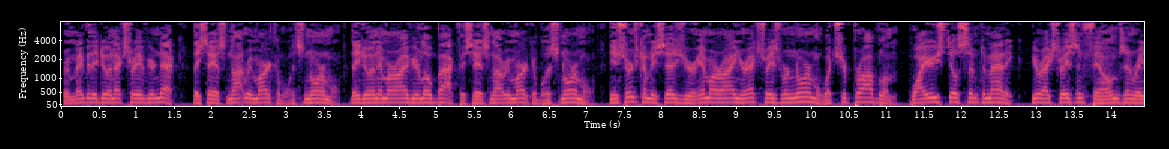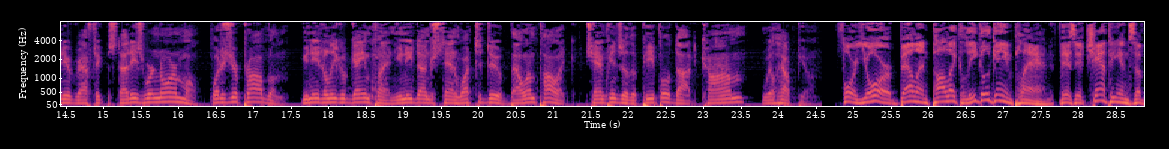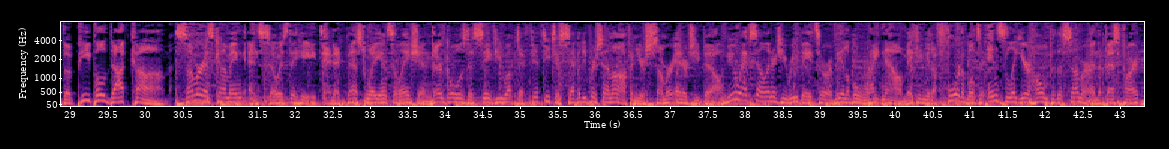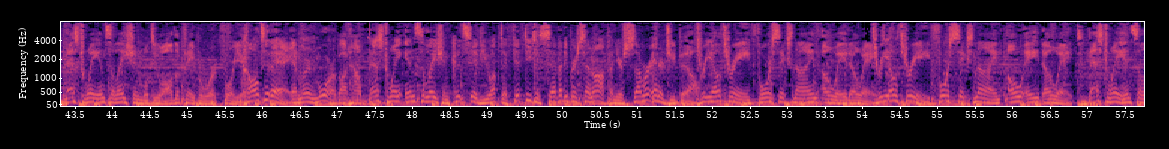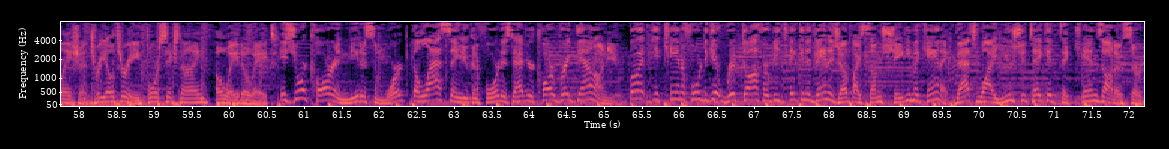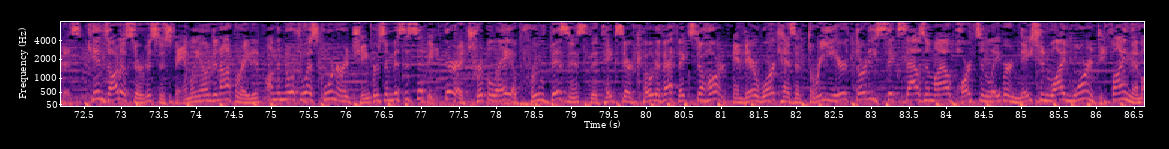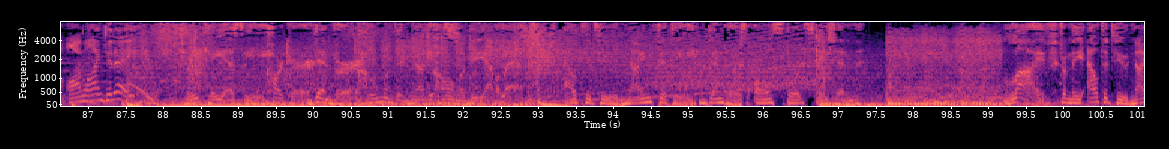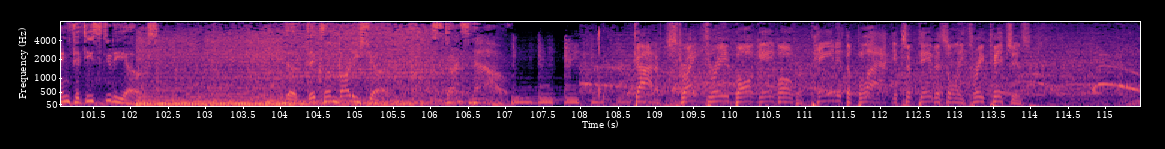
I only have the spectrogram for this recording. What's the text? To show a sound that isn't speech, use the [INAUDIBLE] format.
Maybe they do an x-ray of your neck. They say it's not remarkable. It's normal. They do an MRI of your low back. They say it's not remarkable. It's normal. The insurance company says your MRI and your x-rays were normal. What's your problem? Why are you still symptomatic? Your x-rays and films and radiographic studies were normal. What is your problem? You need a legal game plan. You need to understand what to do. Bell and Pollock, championsofthepeople.com will help you. For your Bell and Pollock legal game plan, visit championsofthepeople.com. Summer is coming and so is the heat. And at Best Way Insulation, their goal is to save you up to 50 to 70% off on your summer energy bill. New Xcel Energy rebates are available right now, making it affordable to insulate your home for the summer. And the best part, Best Way Insulation will do all the paperwork for you. Call today and learn more about how Best Way Insulation could save you up to 50 to 70% off on your summer energy bill. 303-469-0808. 303 303-469-0808. Best Way Insulation. 303-469-0808. Is your car in need of some work? The last thing you can afford is to have your car break down on you. But you can't afford to get ripped off or be taken advantage of by some shady mechanic. That's why you should take it to Ken's Auto Service. Ken's Auto Service is family owned and operated on the northwest corner of Chambers and Mississippi. They're a AAA approved business that takes their code of ethics to heart. And their work has a three year, 36,000 mile parts and labor nationwide warranty. Find them online today. KKSE, Parker, Denver, home of the Nuggets, home of the Avalanche. Altitude 950, Denver's all sports station. Live from the Altitude 950 studios. The Vic Lombardi Show starts now. Got him. Strike three, ball game over. Painted the black. It took Davis only three pitches.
